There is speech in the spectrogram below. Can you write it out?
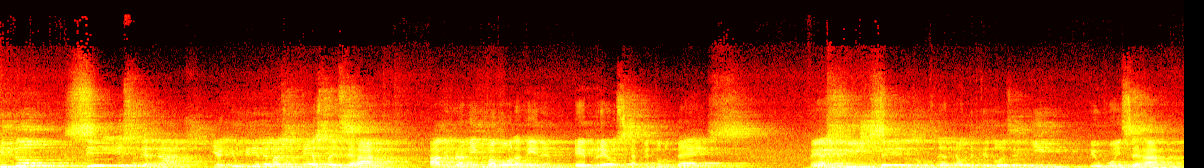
Então, se isso é verdade, e aqui eu queria ler mais um texto para encerrar. Abre para mim, por favor, Lavínia. Hebreus capítulo 10, verso 26. Nós vamos ler até o 32 aqui. Eu vou encerrar.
